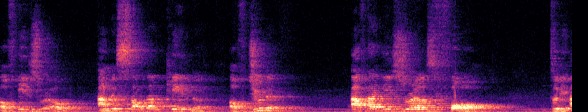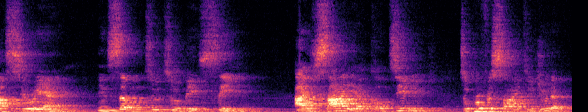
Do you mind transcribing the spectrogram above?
of Israel and the southern kingdom of Judah. After Israel's fall to the Assyrian in 722 BC, Isaiah continued to prophesy to Judah.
